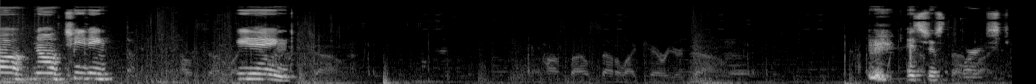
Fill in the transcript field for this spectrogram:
Oh no, cheating. Eating. it's just the worst.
